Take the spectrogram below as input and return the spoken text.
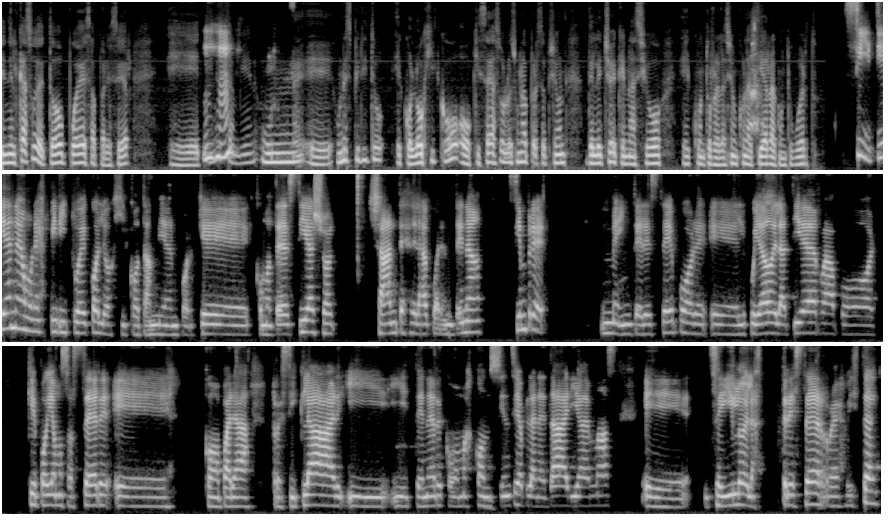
En el caso de todo puede desaparecer, eh, ¿tiene también un, eh, un, espíritu ecológico o quizás solo es una percepción del hecho de que nació eh, con tu relación con la tierra, con tu huerto? Sí, tiene un espíritu ecológico también, porque como te decía, yo ya antes de la cuarentena siempre me interesé por el cuidado de la tierra, por qué podíamos hacer como para reciclar y, tener como más conciencia planetaria, además, eh, seguir lo de las tres R's, ¿viste?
